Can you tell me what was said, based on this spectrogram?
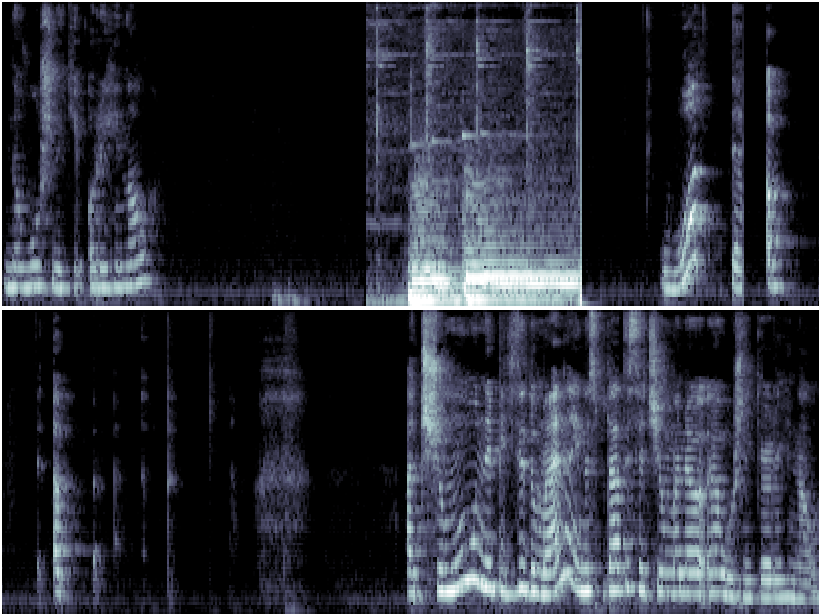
Навушники оригінал. What the... А, а, а чому не підійти до мене і не спитатися, чи у мене наушники оригінал?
